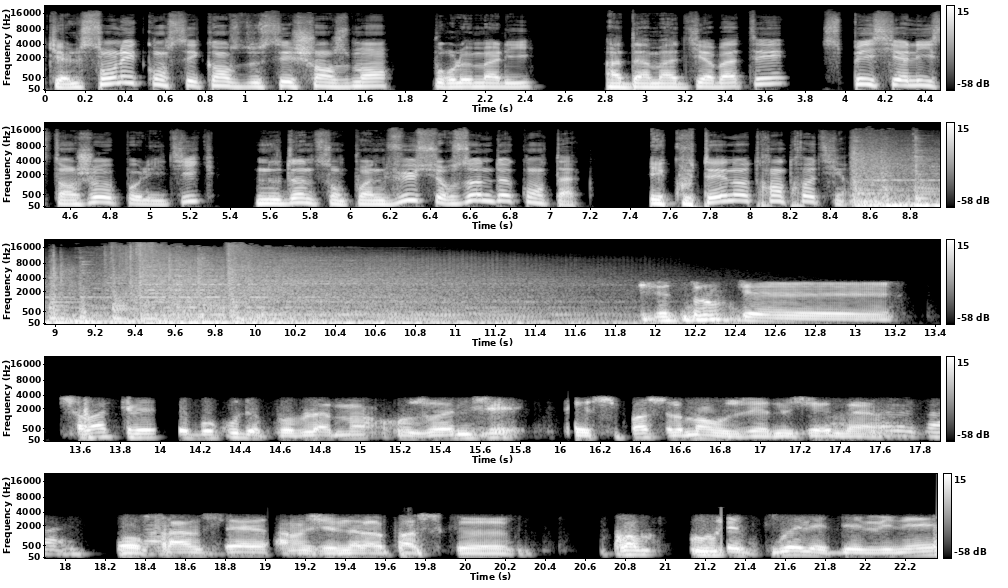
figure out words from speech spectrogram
Quelles sont les conséquences de ces changements pour le Mali? Adama Diabaté, spécialiste en géopolitique, nous donne son point de vue sur zone de contact. Écoutez notre entretien. Je trouve que ça va créer beaucoup de problèmes aux ONG. Et pas seulement aux ONG, mais aux Français en général, parce que, comme vous pouvez le deviner,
